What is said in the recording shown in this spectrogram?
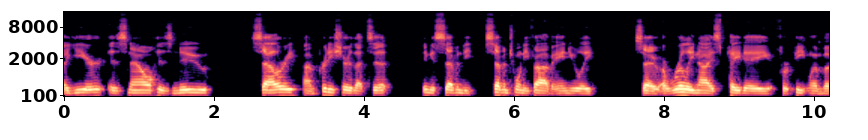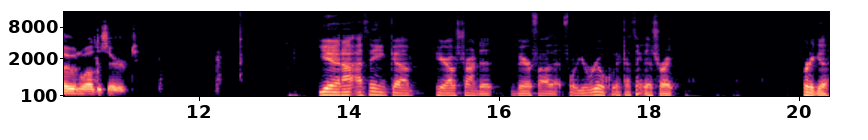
a year is now his new salary. I'm pretty sure that's it I think it's 70, 725 annually. So a really nice payday for Pete Lembo and well deserved. Yeah, and I, I think um, here I was trying to verify that for you real quick. I think that's right. Pretty good.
